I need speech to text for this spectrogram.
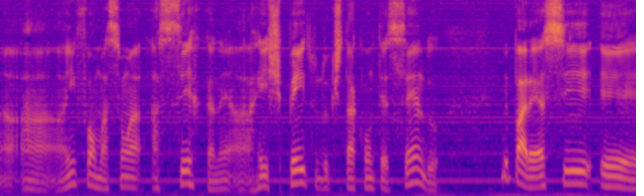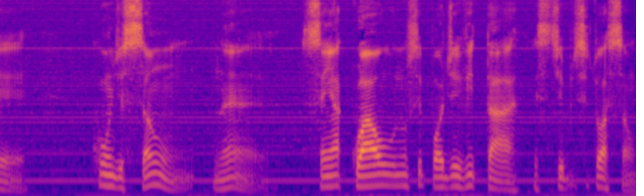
a, a informação acerca, né, a respeito do que está acontecendo, me parece eh, condição, né, sem a qual não se pode evitar esse tipo de situação.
